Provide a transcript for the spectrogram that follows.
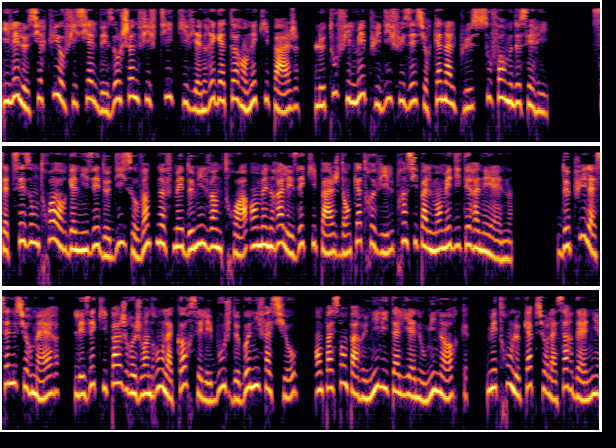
il est le circuit officiel des Ocean 50 qui viennent régateurs en équipage, le tout filmé puis diffusé sur Canal+, sous forme de série. Cette saison 3 organisée de 10 au 29 mai 2023 emmènera les équipages dans quatre villes principalement méditerranéennes. Depuis la Seine-sur-Mer, les équipages rejoindront la Corse et les Bouches de Bonifacio, en passant par une île italienne ou Minorque, mettront le cap sur la Sardaigne,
